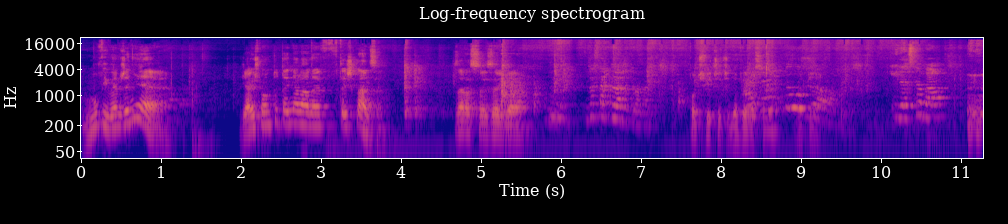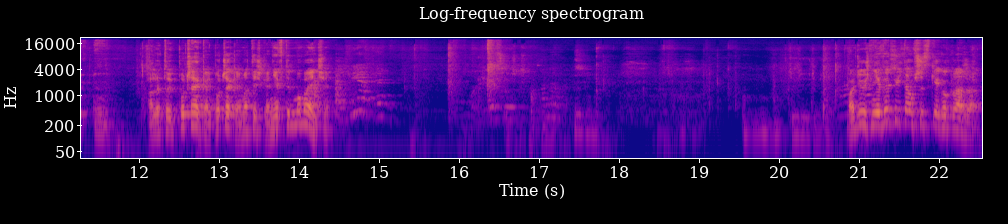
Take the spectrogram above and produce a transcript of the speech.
Mówiłem, że nie. Ja już mam tutaj nalane w tej szklance. Zaraz sobie zejdę Zostaw plażę trochę. poćwiczyć i dopiero sobie wypiję. Idę z tobą. Ale to poczekaj, poczekaj, Matyśka, nie w tym momencie. A. Badziuś, nie wypij tam wszystkiego, Klarze.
